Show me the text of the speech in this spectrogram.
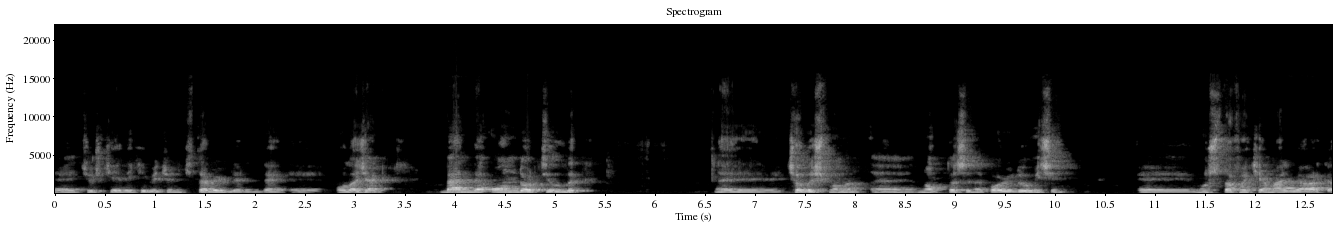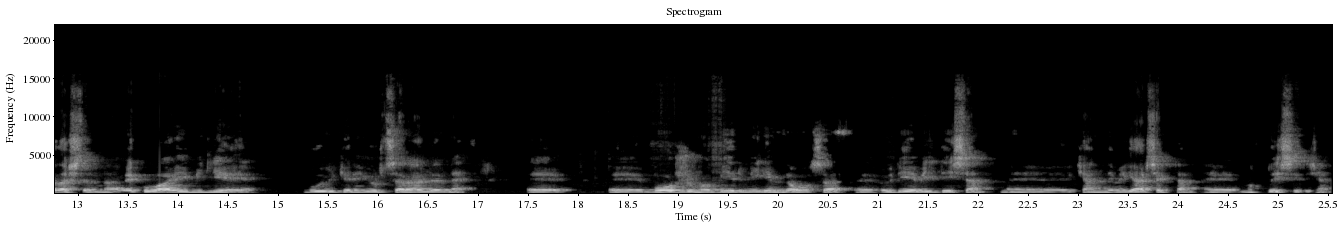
e, Türkiye'deki bütün kitap evlerinde e, olacak. Ben de 14 yıllık e, çalışmamın e, noktasını koyduğum için e, Mustafa Kemal ve arkadaşlarına ve Kuvayi Milliye'ye, bu ülkenin yurtseverlerine e, e, borcumu bir milim de olsa e, ödeyebildiysem e, kendimi gerçekten e, mutlu hissedeceğim.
